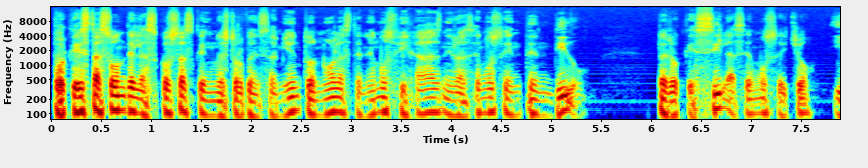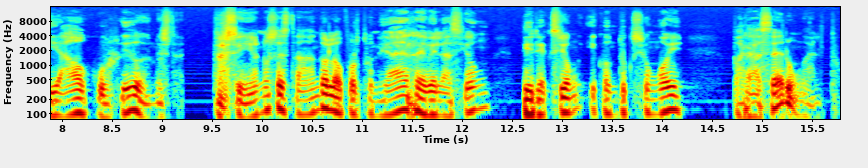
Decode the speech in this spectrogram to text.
Porque estas son de las cosas que en nuestro pensamiento no las tenemos fijadas ni las hemos entendido, pero que sí las hemos hecho y ha ocurrido en nuestra vida. Pero el Señor nos está dando la oportunidad de revelación, dirección y conducción hoy para hacer un alto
